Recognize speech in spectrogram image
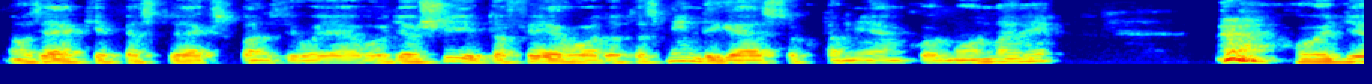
az elképesztő expanziójával. Ugye a síita félholdot, azt mindig el szoktam ilyenkor mondani, hogy,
